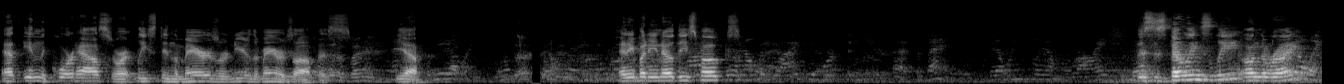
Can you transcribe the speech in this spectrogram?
at, in the courthouse, or at least in the mayor's or near the mayor's office. Yeah. Anybody know these folks? at the bank. Billingsley on the right. This is Billingsley on the right. Billing,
